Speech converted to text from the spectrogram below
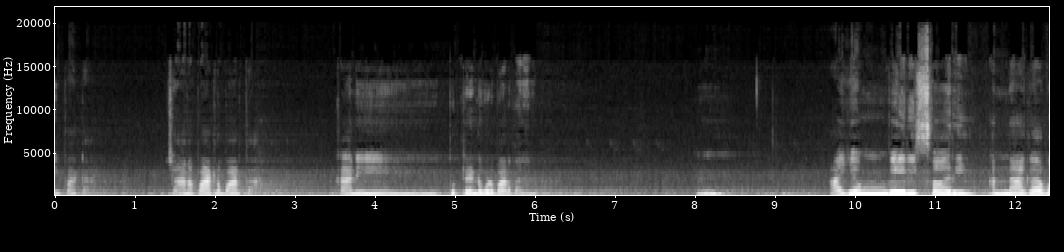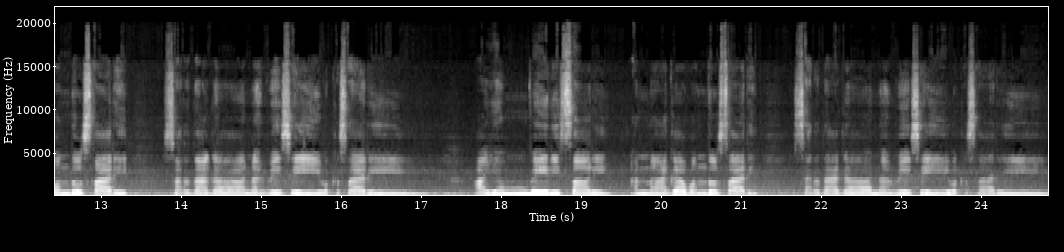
ఈ పాట. చాలా పాటలు పాడతా. కానీ ఇప్పుడు ట్రెండ్ కూడా పాడతా నేను. ఐఎమ్ వెరీ సారీ అన్నాగా వందోసారి. సరదాగా నవ్వేసేయి ఒకసారి. ఐఎమ్ వెరీ సారీ అన్నాగా వందోసారి. సరదాగా నవ్వేసేయి ఒకసారి.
